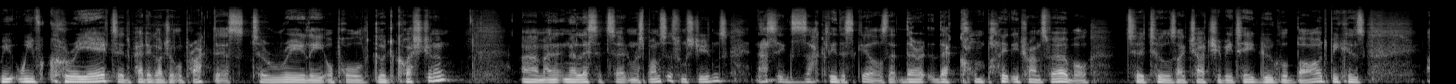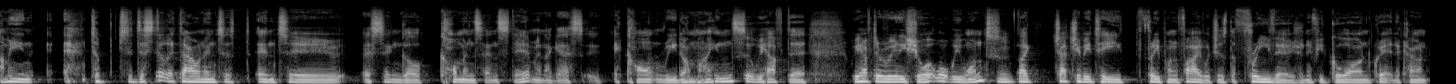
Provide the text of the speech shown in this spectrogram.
We, we've created pedagogical practice to really uphold good questioning um, and, and elicit certain responses from students. And that's exactly the skills that they're, they're completely transferable to tools like ChatGPT, Google Bard, because I mean, to, to distill it down into into a single common sense statement, I guess it, it can't read our minds. So we have to we have to really show it what we want. Like ChatGPT 3.5, which is the free version. If you go on create an account,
